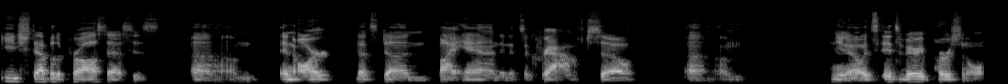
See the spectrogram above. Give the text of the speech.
each step of the process is um, an art that's done by hand and it's a craft so um, you know it's it's very personal.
